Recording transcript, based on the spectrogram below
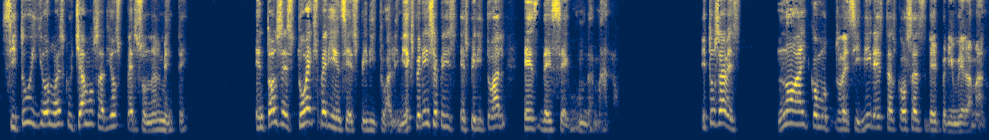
Si tú y yo no escuchamos a Dios personalmente, entonces tu experiencia espiritual y mi experiencia espiritual es de segunda mano. Y tú sabes, no hay como recibir estas cosas de primera mano.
